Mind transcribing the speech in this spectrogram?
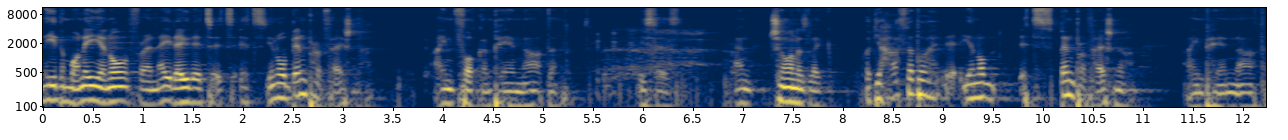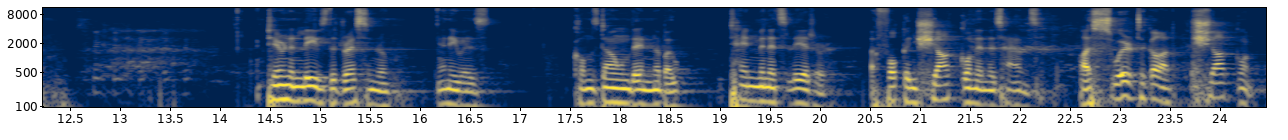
need the money. You know for a night out. It's it's it's you know been professional. I'm fucking paying nothing. He says, and Sean is like, but you have to, boy. You know it's been professional. I'm paying nothing. Tiernan leaves the dressing room. Anyways, comes down then about 10 minutes later, a fucking shotgun in his hands. I swear to God, shotgun.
